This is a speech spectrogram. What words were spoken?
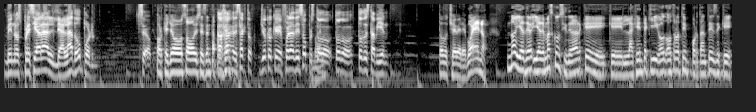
menospreciar al de al lado por. Porque yo soy 60%. Ajá, exacto. Yo creo que fuera de eso, pues Bueno. todo, todo, todo está bien. Todo chévere. Bueno, No, y, ade- y además considerar que, que la gente aquí, otro dato importante es de que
